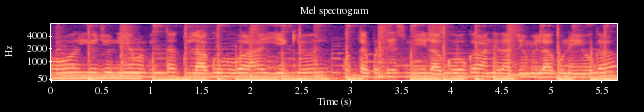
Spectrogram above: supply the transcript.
और ये जो नियम अभी तक लागू हुआ है ये केवल उत्तर प्रदेश में ही लागू होगा अन्य राज्यों में लागू नहीं होगा।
